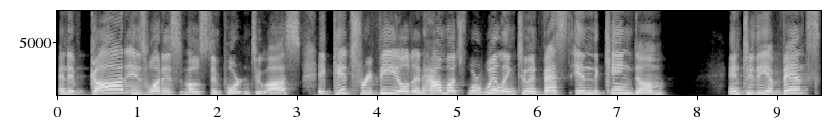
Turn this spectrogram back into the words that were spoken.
And if God is what is most important to us, it gets revealed in how much we're willing to invest in the kingdom, into the events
